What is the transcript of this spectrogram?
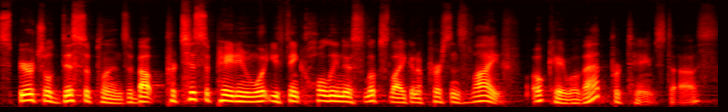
spiritual disciplines, about participating in what you think holiness looks like in a person's life. Okay, well, that pertains to us.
